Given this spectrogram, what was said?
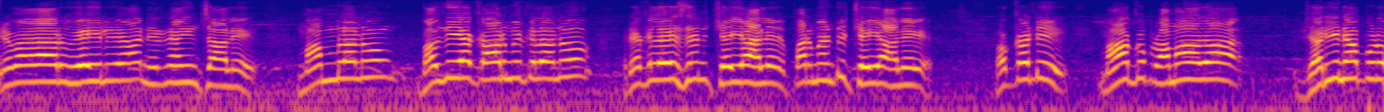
ఇరవై ఆరు వేలుగా నిర్ణయించాలి. మమ్మలను బల్దీయ కార్మికులను రెగ్యులేషన్ చేయాలి పర్మనెంట్ చేయాలి. ఒకటి మాకు ప్రమాద జరిగినప్పుడు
